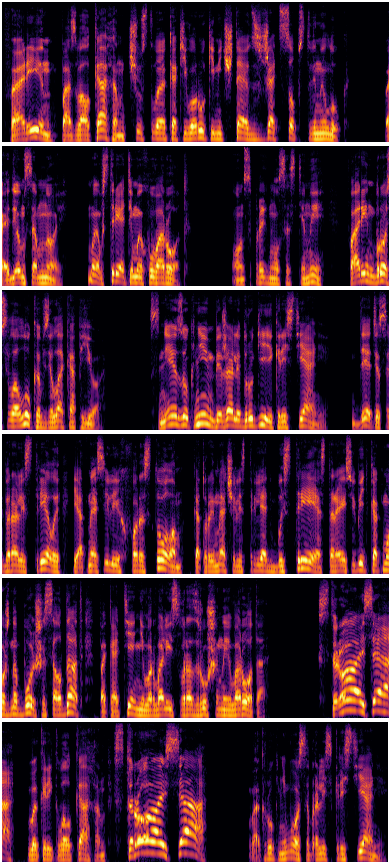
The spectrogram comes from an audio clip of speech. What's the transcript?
«Фарин!» — позвал Кахан, чувствуя, как его руки мечтают сжать собственный лук. «Пойдем со мной. Мы встретим их у ворот». Он спрыгнул со стены, Фарин бросила лук и взяла копье. Снизу к ним бежали другие крестьяне. Дети собирали стрелы и относили их форестолам, которые начали стрелять быстрее, стараясь убить как можно больше солдат, пока те не ворвались в разрушенные ворота. «Стройся!» — выкрикивал Кахан. «Стройся!» Вокруг него собрались крестьяне.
